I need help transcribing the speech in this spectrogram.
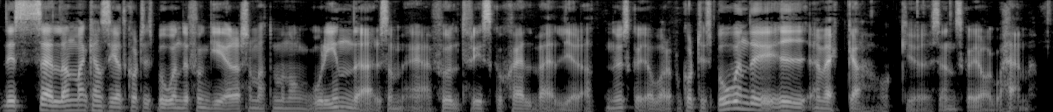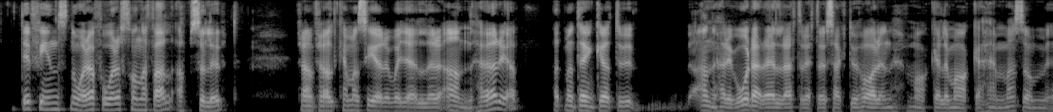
det är sällan man kan se att korttidsboende fungerar som att någon går in där som är fullt frisk och själv väljer att nu ska jag vara på korttidsboende i en vecka och eh, sen ska jag gå hem. Det finns några få sådana fall, absolut. Framförallt kan man se det vad gäller anhöriga. Att man tänker att du anhörigvårdare eller att rättare sagt du har en maka eller maka hemma som eh,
